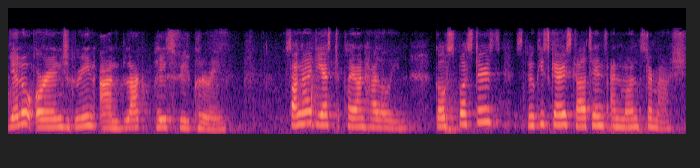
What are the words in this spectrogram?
yellow, orange, green, and black paste food coloring. Song ideas to play on Halloween Ghostbusters, Spooky Scary Skeletons, and Monster Mash.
